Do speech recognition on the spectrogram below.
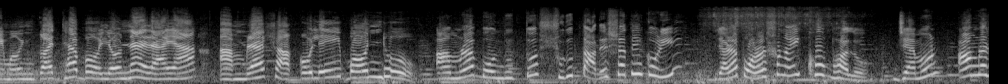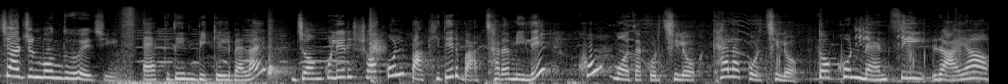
এমন কথা বলো না রায়া। আমরা সকলেই বন্ধু। আমরা বন্ধুত্ব শুধু তাদের সাথেই করি যারা পড়াশোনায় খুব ভালো। যেমন আমরা চারজন বন্ধু হয়েছি। একদিন বিকেল বেলায় জঙ্গলের সকল পাখিদের বাচ্চারা মিলে খুব মজা করছিল খেলা করছিল। তখন ন্যান্সি রায়া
